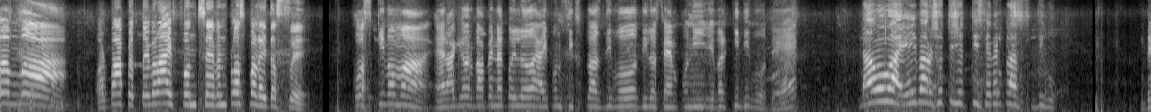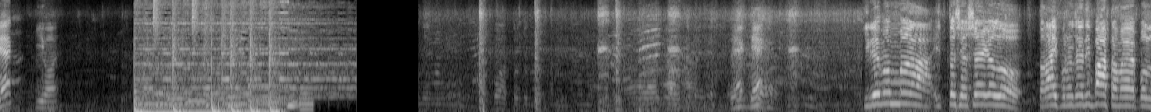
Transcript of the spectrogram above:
মাম্মা ওর বাপের তো এবার আইফোন সেভেন প্লাস পাঠাইতাছে। কস কি মামা? এর আগে ওর বাপে না কইলো আইফোন সিক্স প্লাস দিব দিল স্যামসনি এবার কি দিব? দেখ। না বাবা এইবার সত্যি সত্যি সেভেন প্লাস দিব। দেখ কি হয়। দেখ দেখ। কিরে মাম্মা ঈদ তো শেষ হয়ে গেল। তোর আইফোনে যদি বাটা মায়া পড়ল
